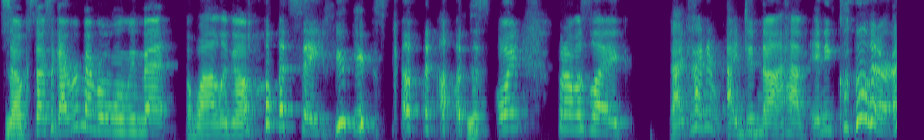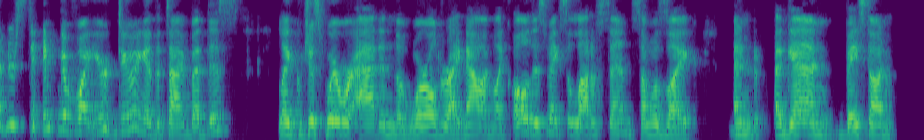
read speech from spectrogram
So, because I was like, I remember when we met a while ago, let's say a few years ago now at this point, but I was like, I kind of I did not have any clue or understanding of what you were doing at the time, but this like just where we're at in the world right now, I'm like, oh, this makes a lot of sense. I was like, and again, based on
